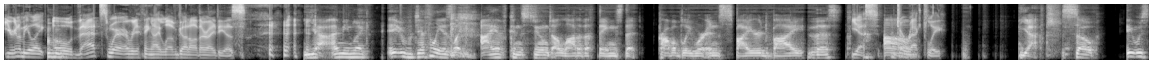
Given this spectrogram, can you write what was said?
you're gonna be like, Mhm. "Oh, that's where everything I love got all their ideas." yeah i mean like it definitely is like i have consumed a lot of the things that probably were inspired by this yes, Um, directly. Yeah. So it was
